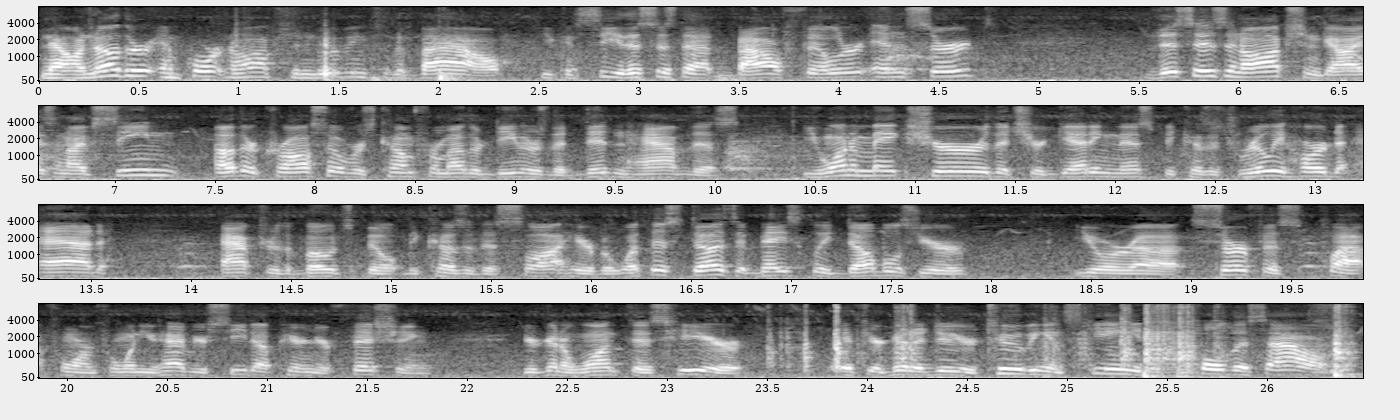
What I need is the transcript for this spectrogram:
Now another important option moving to the bow, you can see this is that bow filler insert. This is an option guys and I've seen other crossovers come from other dealers that didn't have this. You want to make sure that you're getting this because it's really hard to add after the boat's built because of this slot here. But what this does, it basically doubles your, your uh, surface platform for when you have your seat up here and you're fishing. You're going to want this here. If you're going to do your tubing and skiing, you just pull this out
